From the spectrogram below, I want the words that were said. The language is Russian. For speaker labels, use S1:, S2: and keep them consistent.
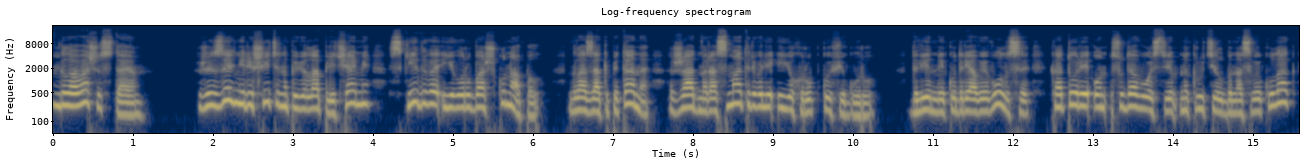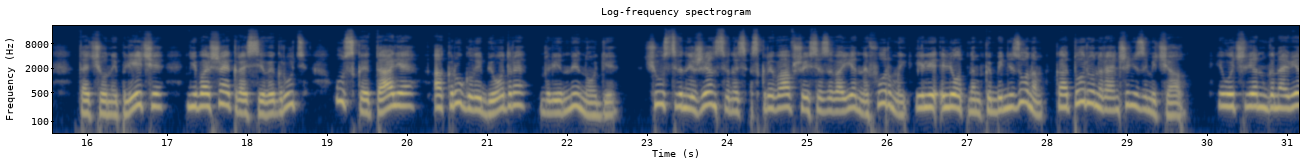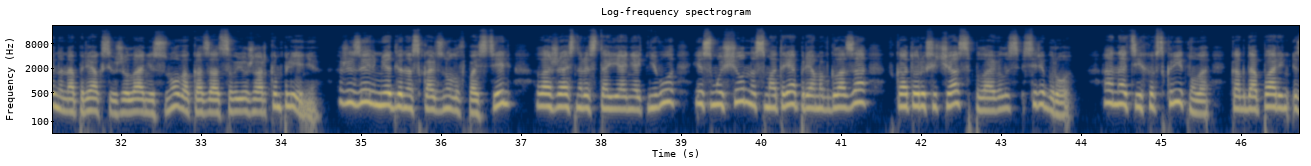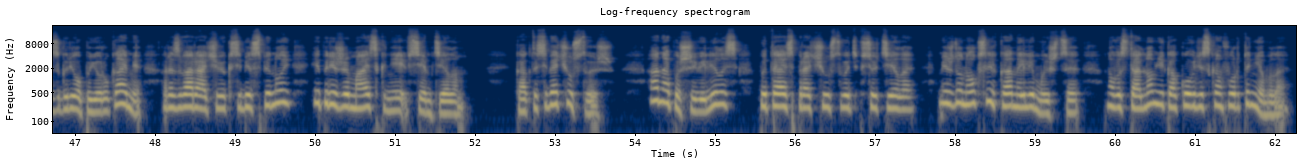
S1: Глава шестая. Жизель нерешительно повела плечами, скидывая его рубашку на пол. Глаза капитана жадно рассматривали ее хрупкую фигуру. Длинные кудрявые волосы, которые он с удовольствием накрутил бы на свой кулак, точеные плечи, небольшая красивая грудь, узкая талия, округлые бедра, длинные ноги. Чувственная женственность, скрывавшаяся за военной формой или летным комбинезоном, который он раньше не замечал. Его член мгновенно напрягся в желании снова оказаться в ее жарком плене. Жизель медленно скользнула в постель, ложась на расстоянии от него и смущенно смотря прямо в глаза, в которых сейчас плавилось серебро. Она тихо вскрикнула, когда парень сгреб ее руками, разворачивая к себе спиной и прижимаясь к ней всем телом. «Как ты себя чувствуешь?» Она пошевелилась, пытаясь прочувствовать все тело. Между ног слегка ныли мышцы, но в остальном никакого дискомфорта не было.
